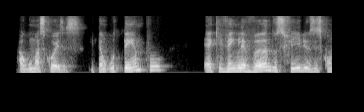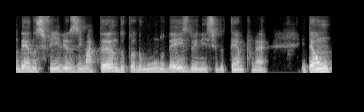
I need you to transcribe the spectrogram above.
algumas coisas. Então, o tempo é que vem levando os filhos, escondendo os filhos e matando todo mundo desde o início do tempo, né? Então,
